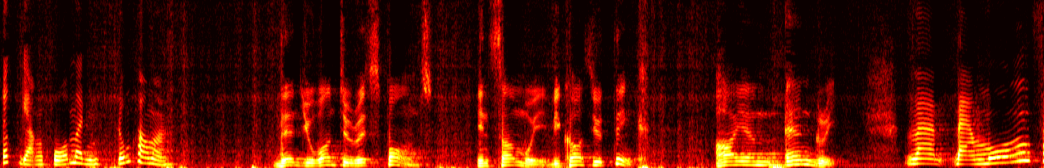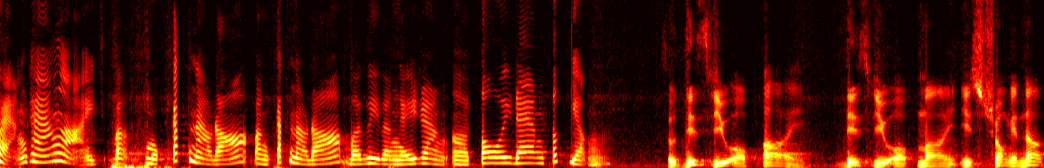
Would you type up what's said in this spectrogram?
tức giận của mình đúng không ạ à? Then you want to respond in some way because you think, I am angry. Và bạn muốn phản kháng lại một cách nào đó bằng cách nào đó bởi vì bạn nghĩ rằng ờ, tôi đang tức giận So, this view of I, this view of mine is strong enough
